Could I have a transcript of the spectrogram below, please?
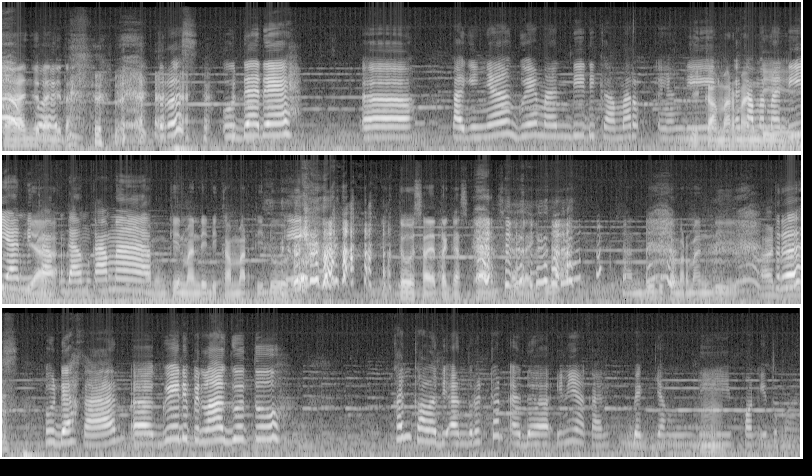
ya, lanjut lanjut. lanjut. terus udah deh eh paginya gue mandi di kamar yang di, Di kamar eh, kamar mandi, mandi yang di ya. kam- dalam kamar Nah, mungkin mandi di kamar tidur. Iya. Itu saya tegaskan sekali lagi. Mandi di kamar mandi. Aduh. terus udah kan eh, gue hidupin lagu tuh kan kalau di Android kan ada ini ya kan back yang di Hmm. phone itu kan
